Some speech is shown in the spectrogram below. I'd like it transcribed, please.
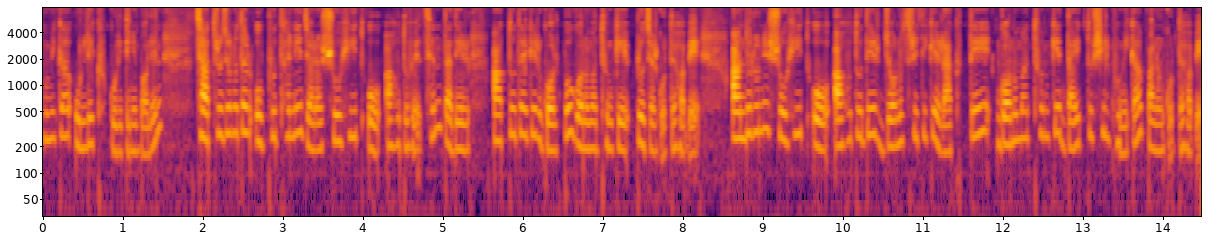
ভূমিকা উল্লেখ করে তিনি বলেন, ছাত্র জনতার অভ্যুত্থানে যারা শহীদ ও আহত হয়েছেন, তাদের আত্মত্যাগের গল্প গণমাধ্যমকে প্রচার করতে হবে। আন্দোলনে শহীদ ও আহতদের জনস্মৃতিকে রাখতে গণমাধ্যমকে দায়িত্বশীল ভূমিকা পালন করতে হবে।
